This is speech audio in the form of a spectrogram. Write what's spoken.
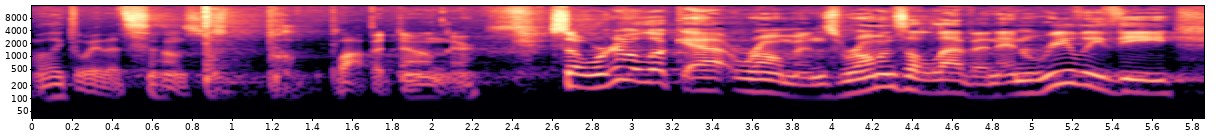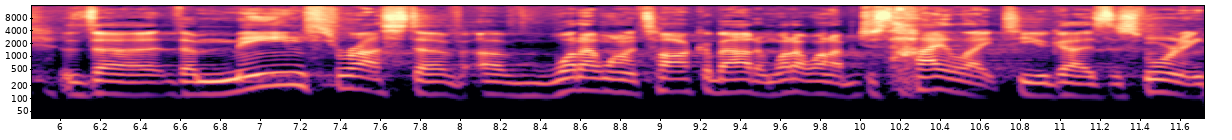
I like the way that sounds. Just plop it down there. So we're going to look at Romans, Romans 11, and really the, the, the main thrust of, of what I want to talk about and what I want to just highlight to you guys this morning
